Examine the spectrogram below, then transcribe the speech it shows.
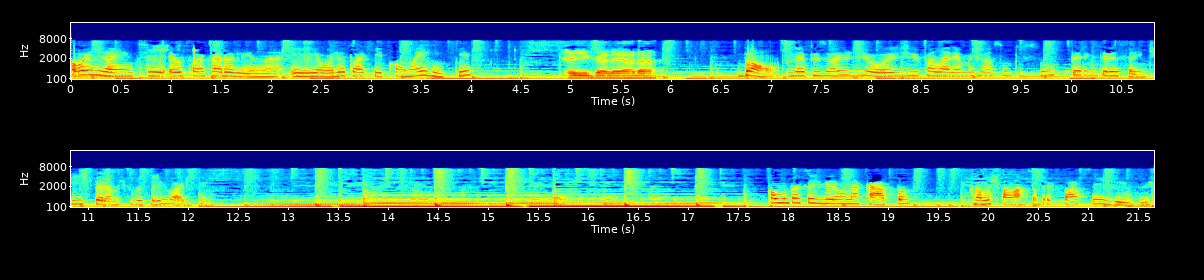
Oi, gente, eu sou a Carolina e hoje eu tô aqui com o Henrique. E aí, galera? Bom, no episódio de hoje falaremos de um assunto super interessante e esperamos que vocês gostem. Como vocês viram na capa, vamos falar sobre fósseis vivos.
